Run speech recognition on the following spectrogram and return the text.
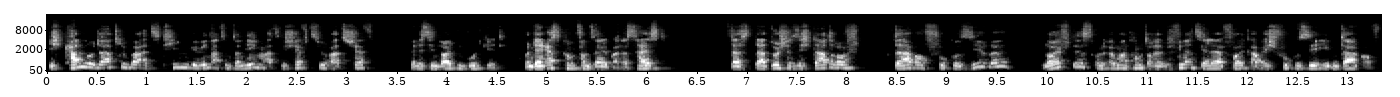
Ich kann nur darüber als Team gewinnen, als Unternehmen, als Geschäftsführer, als Chef, wenn es den Leuten gut geht. Und der Rest kommt von selber. Das heißt, dass dadurch, dass ich darauf, darauf fokussiere, läuft es und irgendwann kommt auch der finanzielle Erfolg, aber ich fokussiere eben darauf.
